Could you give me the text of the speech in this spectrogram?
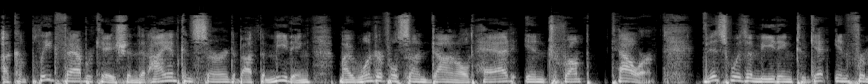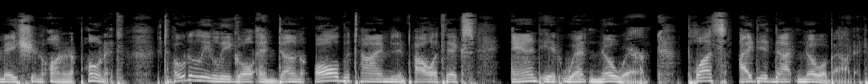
a complete fabrication that I am concerned about the meeting my wonderful son Donald had in Trump Tower. This was a meeting to get information on an opponent. Totally legal and done all the time in politics, and it went nowhere. Plus, I did not know about it.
